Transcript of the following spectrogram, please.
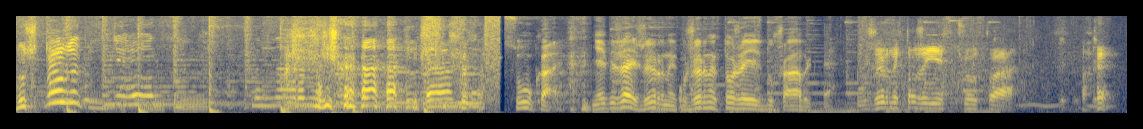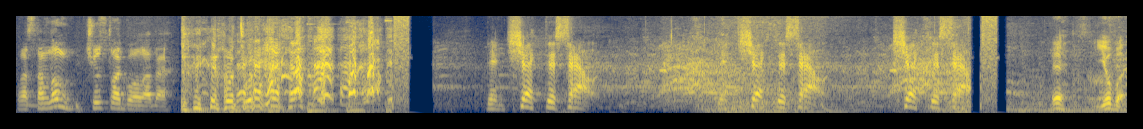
Ну что же пиздец? Сука, не обижай жирных. У жирных тоже есть душа, бля. У жирных тоже есть чувства. В основном чувство голода. Then check this out. Then check this out. Check this out. Э, ёба,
